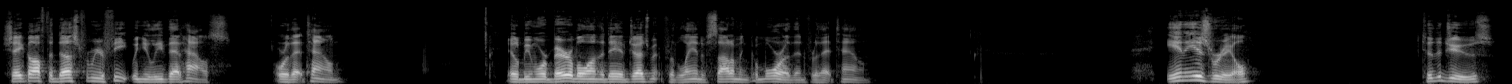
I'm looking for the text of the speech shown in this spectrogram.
shake off the dust from your feet when you leave that house or that town. It'll be more bearable on the day of judgment for the land of Sodom and Gomorrah than for that town. In Israel, to the Jews,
